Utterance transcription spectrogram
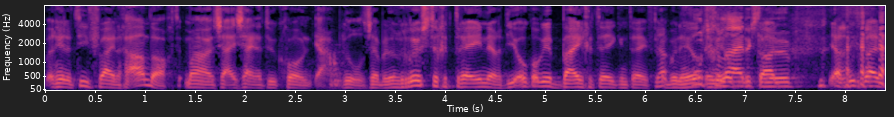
relatief weinig aandacht. Maar zij zijn natuurlijk gewoon, ja, ik bedoel, ze hebben een rustige trainer die ook alweer bijgetekend heeft. Ja, op een heel, goed een heel geleide stadion. Ja, goed geleide.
